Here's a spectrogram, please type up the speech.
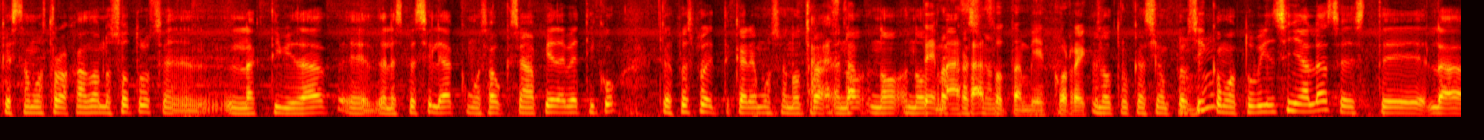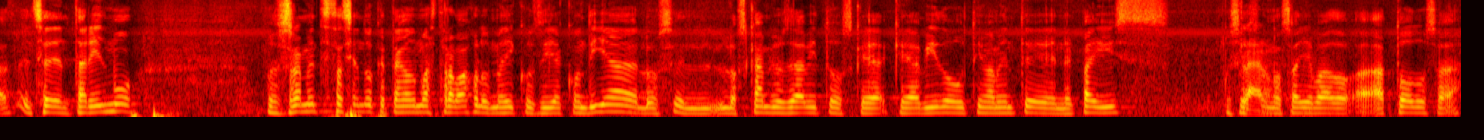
que estamos trabajando nosotros en, la actividad eh, de la especialidad como es algo que se llama pie diabético que después platicaremos en otra, ah, en, otra ocasión. también correcto. En otra ocasión. Pero sí como tú bien señalas este el sedentarismo pues realmente está haciendo que tengamos más trabajo los médicos día con día, los, los cambios de hábitos que, que, ha habido últimamente en el país, pues eso nos ha llevado a todos a,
